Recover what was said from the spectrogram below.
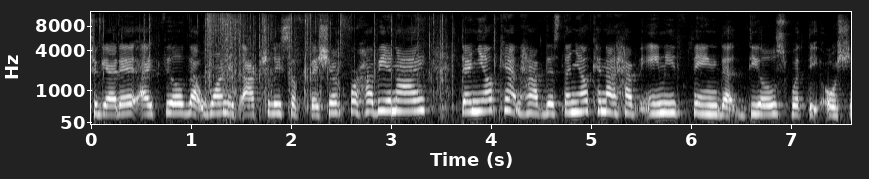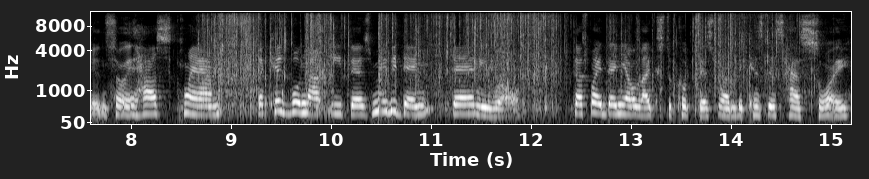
to get it. I feel that one is actually sufficient for hubby and I. Danielle can't have this. Danielle cannot have anything that deals with the ocean. So it has clam. The kids will not eat this. Maybe Dan Danny will. That's why Danielle likes to cook this one because this has soy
